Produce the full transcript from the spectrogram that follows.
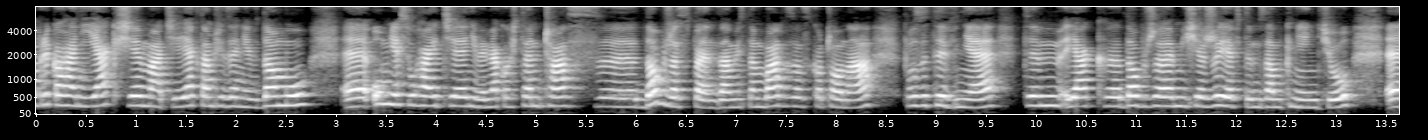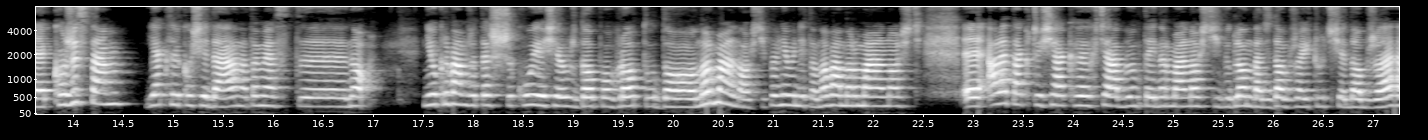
dobry kochani, jak się macie? Jak tam siedzenie w domu? E, u mnie słuchajcie, nie wiem, jakoś ten czas e, dobrze spędzam. Jestem bardzo zaskoczona pozytywnie tym, jak dobrze mi się żyje w tym zamknięciu. E, korzystam jak tylko się da, natomiast no nie ukrywam, że też szykuję się już do powrotu do normalności. Pewnie będzie to nowa normalność, e, ale tak czy siak e, chciałabym w tej normalności wyglądać dobrze i czuć się dobrze.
